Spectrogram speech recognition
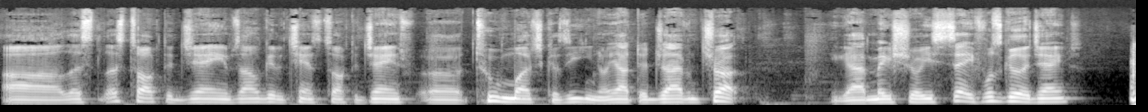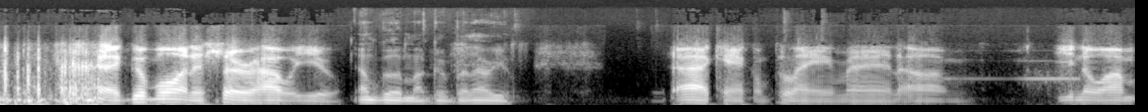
Uh, let's let's talk to James. I don't get a chance to talk to James uh, too much because he you know he out there driving truck. You gotta make sure he's safe. What's good, James? Hey, good morning, sir. How are you? I'm good, my good brother. How are you? I can't complain, man. Um, you know, I'm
